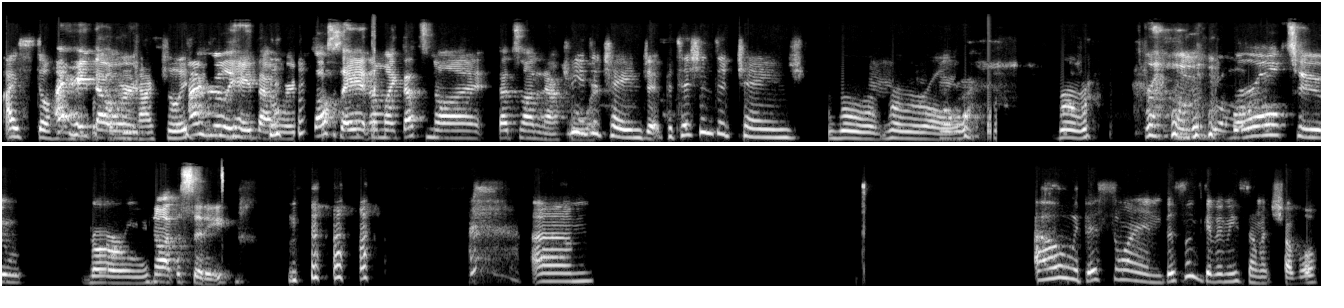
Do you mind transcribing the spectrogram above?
I still I hate that word. Actually, I really hate that word. I'll say it and I'm like, that's not that's not an actual need to change it. Petition to change rural. Rural. Rural. From Rural. to rural. not the city. Um. Oh, this one. This one's giving me so much trouble.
